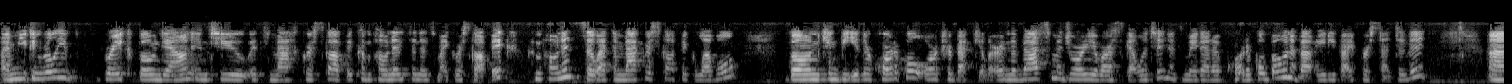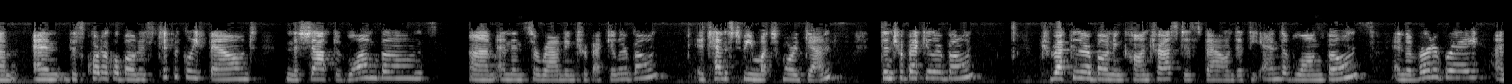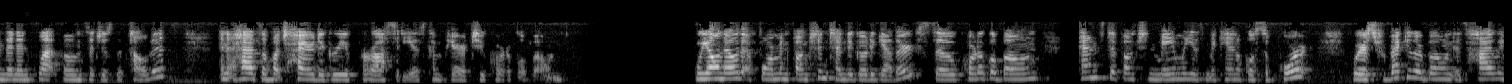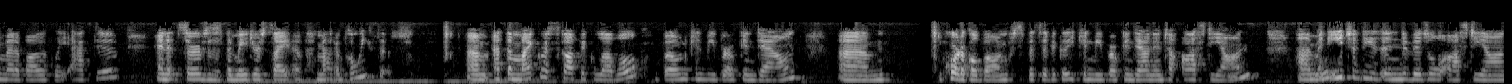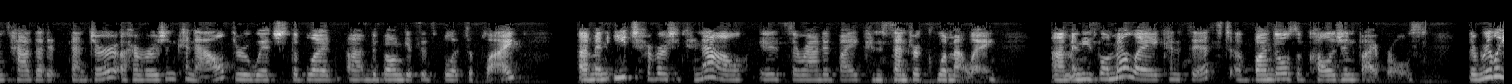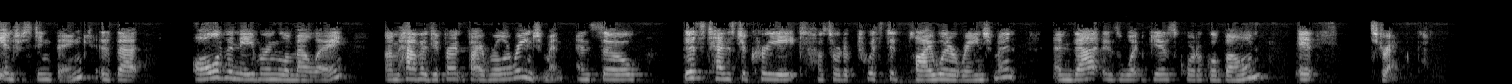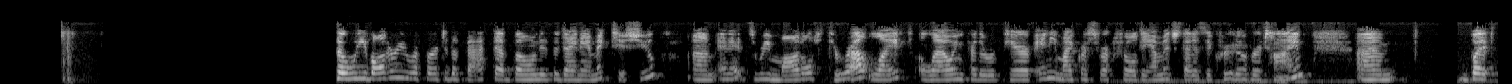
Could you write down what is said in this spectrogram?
Um, you can really break bone down into its macroscopic components and its microscopic components. So at the macroscopic level, Bone can be either cortical or trabecular, and the vast majority of our skeleton is made out of cortical bone, about 85% of it. Um, and this cortical bone is typically found in the shaft of long bones um, and then surrounding trabecular bone. It tends to be much more dense than trabecular bone. Trabecular bone, in contrast, is found at the end of long bones and the vertebrae and then in flat bones such as the pelvis, and it has a much higher degree of porosity as compared to cortical bone. We all know that form and function tend to go together, so cortical bone tends to function mainly as mechanical support, whereas trabecular bone is highly metabolically active and it serves as the major site of hematopoiesis. Um, at the microscopic level, bone can be broken down. Um, cortical bone specifically can be broken down into osteons. Um, and each of these individual osteons has at its center a haversian canal through which the blood, uh, the bone gets its blood supply. Um, and each haversian canal is surrounded by concentric lamellae. Um, and these lamellae consist of bundles of collagen fibrils. The really interesting thing is that all of the neighboring lamellae um, have a different fibril arrangement. And so this tends to create a sort of twisted plywood arrangement, and that is what gives cortical bone its strength. So we've already referred to the fact that bone is a dynamic tissue um, and it's remodeled throughout life, allowing for the repair of any microstructural damage that has accrued over time. Um, but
